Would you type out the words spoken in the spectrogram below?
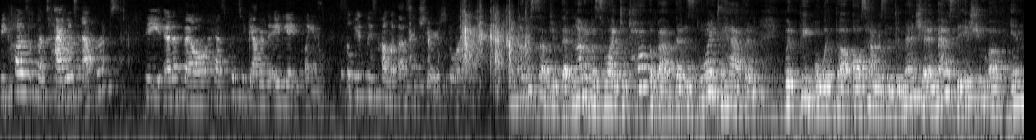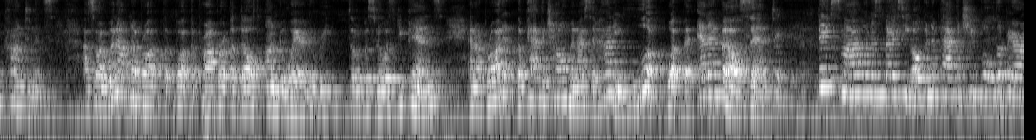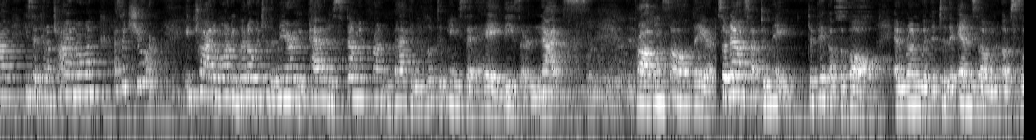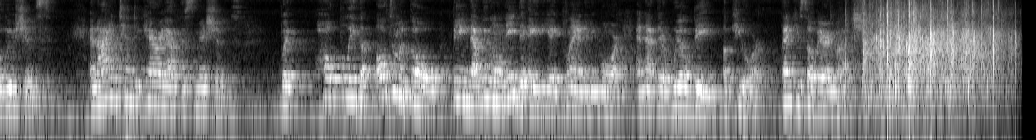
Because of her tireless efforts, the NFL has put together the 88 plan. Sylvia, please come with us and share your story. Another subject that none of us like to talk about that is going to happen with people with uh, Alzheimer's and dementia, and that is the issue of incontinence. Uh, so I went out and I brought the, bought the proper adult underwear that we, some of us know as Depends, and I brought it, the package home and I said, honey, look what the NFL sent. Big smile on his face, he opened the package, he pulled a pair out, he said, can I try them on? I said, sure. He tried them on, he went over to the mirror, he patted his stomach front and back, and he looked at me and he said, hey, these are nice. Problem solved there. So now it's up to me to pick up the ball and run with it to the end zone of solutions. And I intend to carry out this mission with hopefully the ultimate goal being that we won't need the 88 plan anymore and that there will be a cure. Thank you so very much.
